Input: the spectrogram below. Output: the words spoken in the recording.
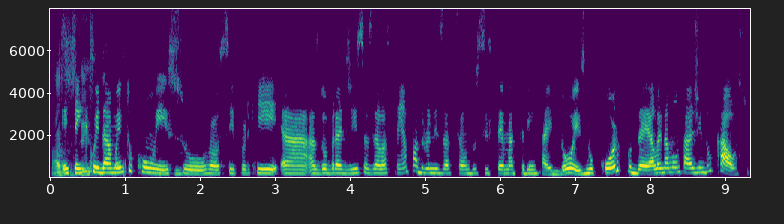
A E tem que assistência. cuidar muito com isso, Valci, porque ah, as dobradiças elas têm a padronização do sistema 32 no corpo dela e na montagem do calço.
